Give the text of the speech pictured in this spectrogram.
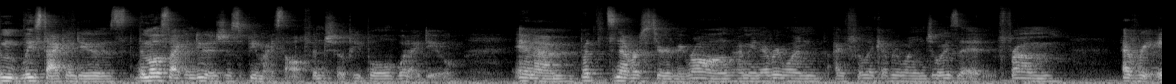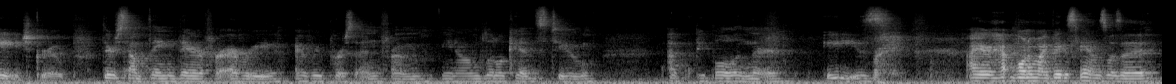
the least I can do is the most I can do is just be myself and show people what I do. And um, but it's never steered me wrong. I mean, everyone. I feel like everyone enjoys it from every age group. There's something there for every every person, from you know little kids to uh, people in their 80s. Right. I have, one of my biggest fans was a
